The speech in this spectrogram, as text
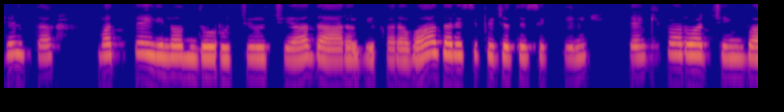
ಹೇಳ್ತಾ ಮತ್ತೆ ಇನ್ನೊಂದು ರುಚಿ ರುಚಿಯಾದ ಆರೋಗ್ಯಕರವಾದ ರೆಸಿಪಿ ಜೊತೆ ಸಿಗ್ತೀನಿ. ಥ್ಯಾಂಕ್ ಯು ಫಾರ್ ವಾಚಿಂಗ್ ಬಾ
